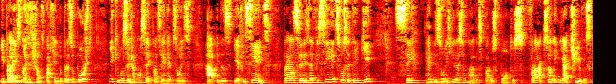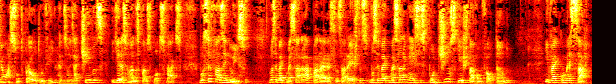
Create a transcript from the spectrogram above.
E para isso nós estamos partindo do pressuposto de que você já consegue fazer revisões rápidas e eficientes. Para elas serem eficientes, você tem que ser revisões direcionadas para os pontos fracos, além de ativas, que é um assunto para outro vídeo, revisões ativas e direcionadas para os pontos fracos. Você fazendo isso, você vai começar a parar essas arestas, você vai começar a ganhar esses pontinhos que estavam faltando e vai começar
